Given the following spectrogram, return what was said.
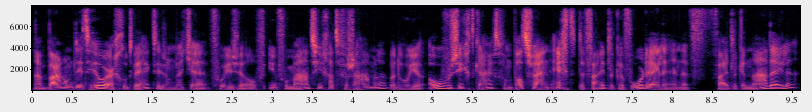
Nou, waarom dit heel erg goed werkt, is omdat je voor jezelf informatie gaat verzamelen, waardoor je overzicht krijgt van wat zijn echt de feitelijke voordelen en de feitelijke nadelen.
